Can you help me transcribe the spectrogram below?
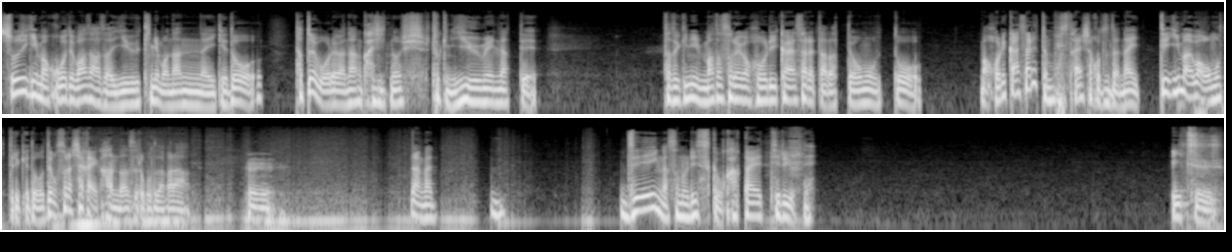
正直今ここでわざわざ言う気にもなんないけど、例えば俺が何かの時に有名になって、た時にまたそれが掘り返されたらって思うと、まあ掘り返されても大したことではないって今は思ってるけど、でもそれは社会が判断することだから、うんなんか、全員がそのリスクを抱えてるよね。いつ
